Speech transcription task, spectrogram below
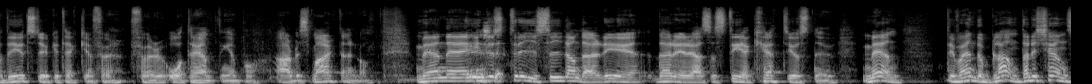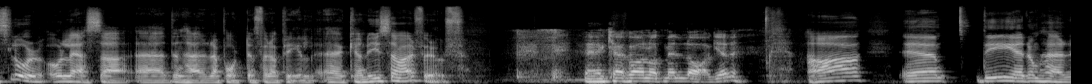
Och det är ett styrketecken för, för återhämtningen på arbetsmarknaden. Då. Men eh, industrisidan där, det är, där är det alltså stekhett just nu. Men det var ändå blandade känslor att läsa eh, den här rapporten för april. Eh, kan du gissa varför Ulf? Eh, kanske har något med lager? Ja, eh, det är, de här,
